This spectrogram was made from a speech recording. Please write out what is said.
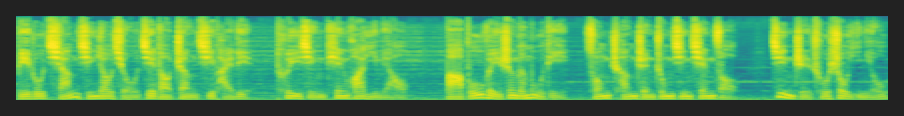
比如强行要求街道整齐排列、推行天花疫苗。把不卫生的墓地从城镇中心迁走，禁止出售乙牛，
